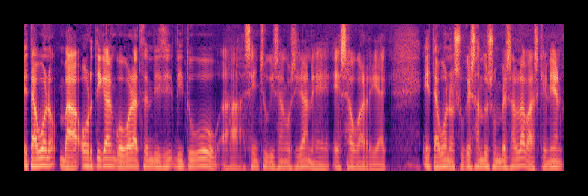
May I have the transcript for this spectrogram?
eta bueno, ba hortikan gogoratzen ditugu ba zeintzuk izango ziran e, ezaugarriak. Eta bueno, zuk esan duzun bezala, ba azkenean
